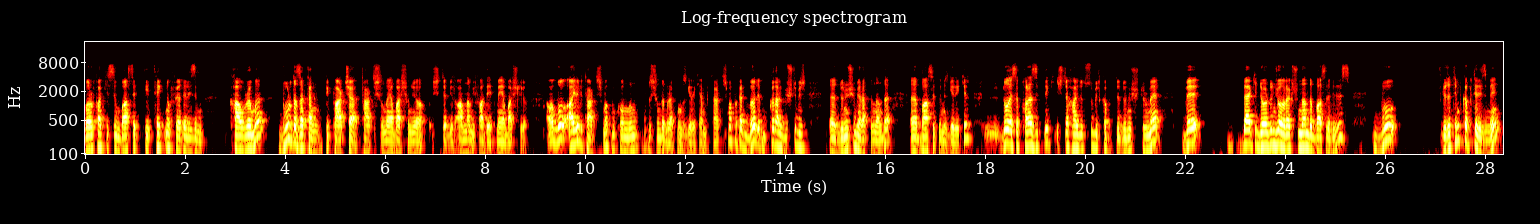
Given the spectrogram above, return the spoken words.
Varoufakis'in bahsettiği teknofeodalizm kavramı burada zaten bir parça tartışılmaya başlanıyor. işte bir anlam ifade etmeye başlıyor. Ama bu ayrı bir tartışma. Bu konunun dışında bırakmamız gereken bir tartışma. Fakat böyle bu kadar güçlü bir e, dönüşüm yarattığından da e, bahsetmemiz gerekir. Dolayısıyla parazitlik, işte haydutsu bir kapitale dönüştürme ve belki dördüncü olarak şundan da bahsedebiliriz. Bu gözetim kapitalizmi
